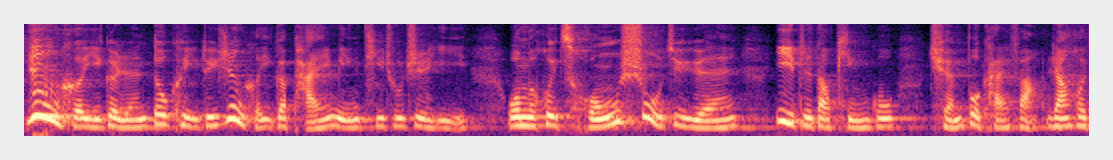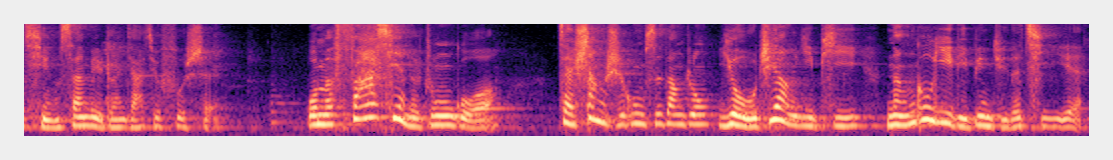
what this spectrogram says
任何一个人都可以对任何一个排名提出质疑，我们会从数据源一直到评估全部开放，然后请三位专家去复审。我们发现了中国在上市公司当中有这样一批能够屹立并举的企业，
